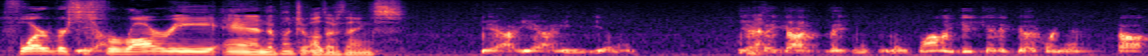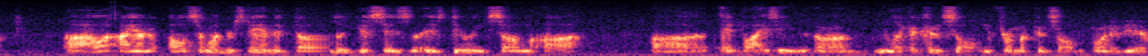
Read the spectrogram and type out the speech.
Ford versus Yeah. Ferrari, and a bunch of other things. Yeah, yeah, he, yeah, yeah. They got they, they finally did get a good one. And, uh, uh, I also understand that uh, Lucas is is doing some uh, uh, advising, uh, like a consultant from a consultant point of view.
